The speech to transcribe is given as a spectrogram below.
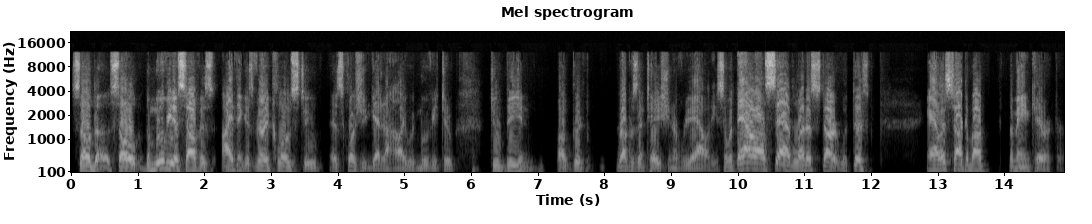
So the so the movie itself is, I think, is very close to as close as you can get in a Hollywood movie to to being a good representation of reality. So with that all said, let us start with this, and let's talk about the main character.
